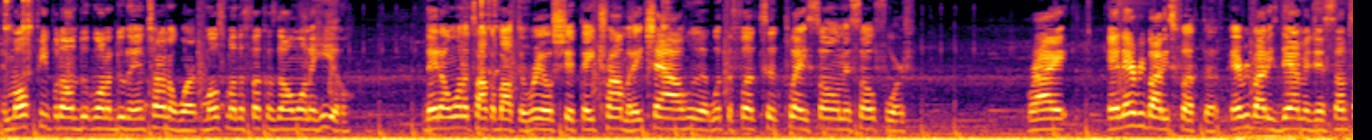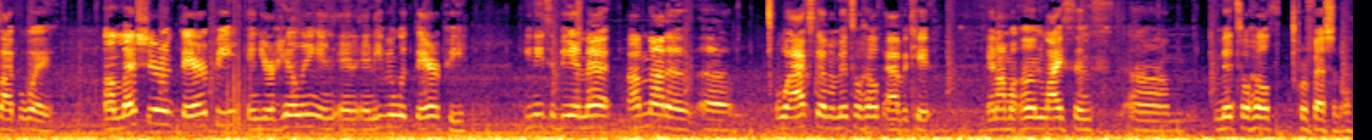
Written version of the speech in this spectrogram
And most people don't want to do the internal work. Most motherfuckers don't want to heal. They don't want to talk about the real shit, they trauma, they childhood, what the fuck took place, so on and so forth. Right? And everybody's fucked up. Everybody's damaged in some type of way. Unless you're in therapy and you're healing, and, and, and even with therapy, you need to be in that. I'm not a, well, actually, I'm a mental health advocate and I'm an unlicensed um, mental health professional.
